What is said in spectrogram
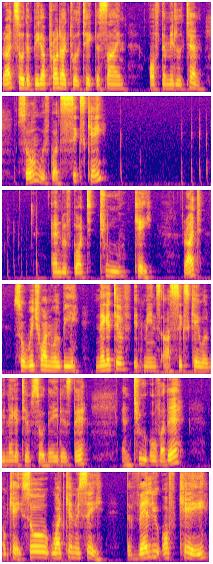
right? So the bigger product will take the sign of the middle term. So we've got 6k and we've got 2k, right? So which one will be negative? It means our 6k will be negative, so there it is there and 2 over there. Okay, so what can we say? The value of k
